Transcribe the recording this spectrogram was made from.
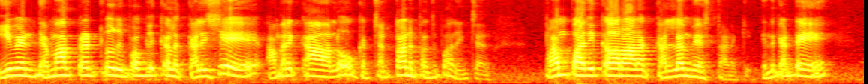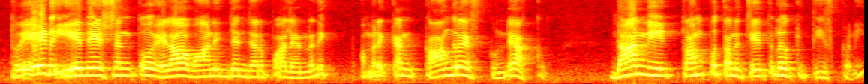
ఈవెన్ డెమోక్రట్లు రిపబ్లికన్లు కలిసే అమెరికాలో ఒక చట్టాన్ని ప్రతిపాదించారు. ట్రంప్ అధికారాల కళ్ళం వేస్తానికి. ఎందుకంటే ట్రేడ్ ఏ దేశంతో ఎలా వాణిజ్యం జరపాలి అన్నది అమెరికన్ కాంగ్రెస్కు ఉండే హక్కు. దాన్ని ట్రంప్ తన చేతిలోకి తీసుకొని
